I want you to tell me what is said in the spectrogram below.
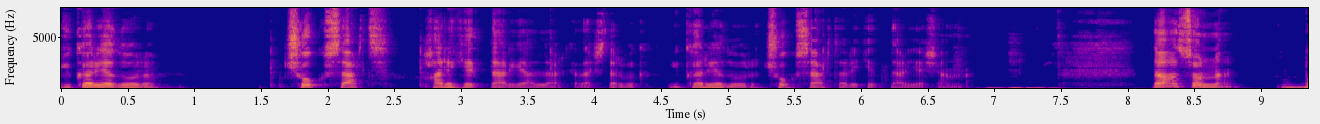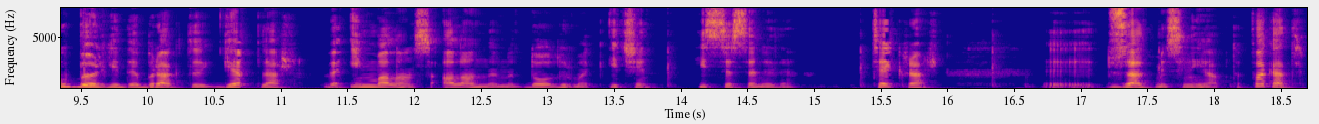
yukarıya doğru çok sert hareketler geldi arkadaşlar. Bakın yukarıya doğru çok sert hareketler yaşandı. Daha sonra bu bölgede bıraktığı gapler ve imbalans alanlarını doldurmak için hisse senedi tekrar e, düzeltmesini yaptı. Fakat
